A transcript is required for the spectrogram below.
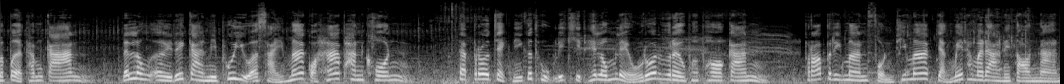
มาเปิดทำการ และลงเอยด้วยการมีผู้อยู่อาศัยมากกว่า 5,000 คน แต่โปรเจกต์นี้ก็ถูกลิขิตให้ล้มเหลวรวดเร็วพอๆกัน เพราะปริมาณฝนที่มากอย่างไม่ธรรมดาในตอนนั้น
